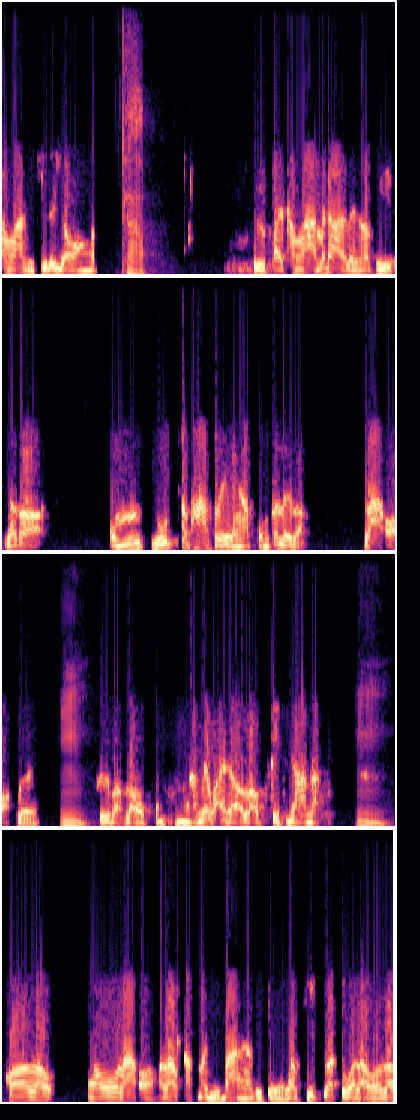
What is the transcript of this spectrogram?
ทำงานอยู่ที่ระยองครับ ครับ คือไปทำงานไม่ได้เลยครับพี่ แล้วก็ผมรู้สภาพตัวเองครับ ผมก็เลยแบบลาออกเลย อืมคือแบบเราทำงานไม่ไหวแล้วเราติดยาหนักอืมพอเราเราลาออกแล้วกลับมาอยู่บ้านครับพี่เจเราคิดว่าตัวเราเรา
